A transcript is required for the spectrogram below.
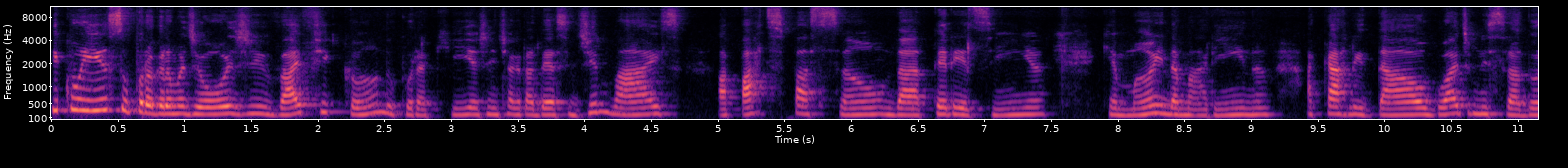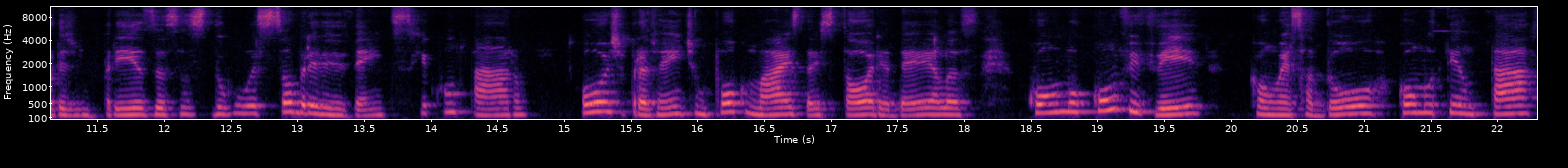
E com isso, o programa de hoje vai ficando por aqui. A gente agradece demais a participação da Terezinha que é mãe da Marina, a Carla Hidalgo, administradora de empresas, as duas sobreviventes que contaram hoje para a gente um pouco mais da história delas, como conviver com essa dor, como tentar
